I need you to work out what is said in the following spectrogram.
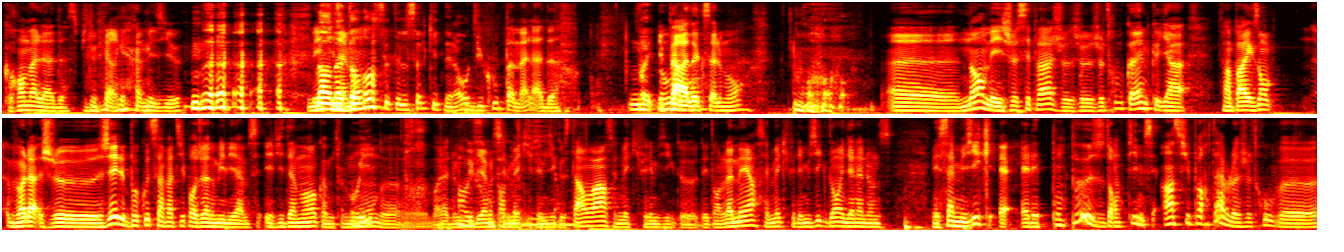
Grand malade, Spielberg à mes yeux. Mais en attendant, c'était le seul qui tenait la route. du coup, pas malade. Oui. Et Oh. paradoxalement. Oh. Euh, non, mais je sais pas, je, je- je trouve quand même qu'il y a. Enfin, par exemple, voilà, je- j'ai beaucoup de sympathie pour John Williams, évidemment, comme tout le Oui. monde. euh, voilà, John Ah Williams, c'est le mec qui fait musique, musique de Star Wars, c'est le mec qui fait les musiques de- des Dents de la Mer, c'est le mec qui fait les musiques dans Indiana Jones. Mais sa musique, elle, elle est pompeuse dans le film, c'est insupportable, je trouve. euh.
